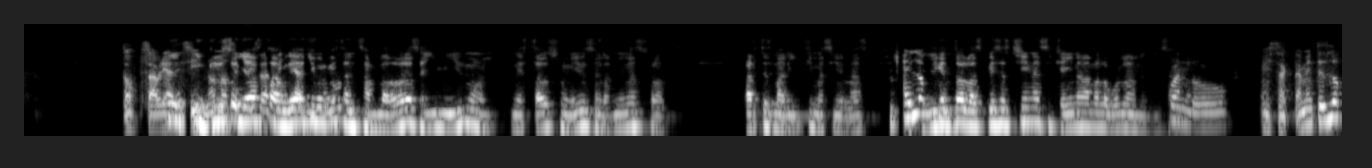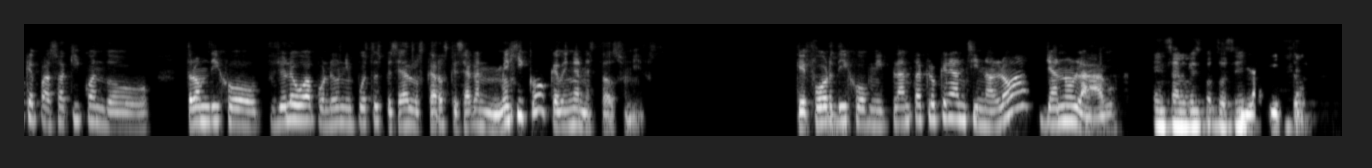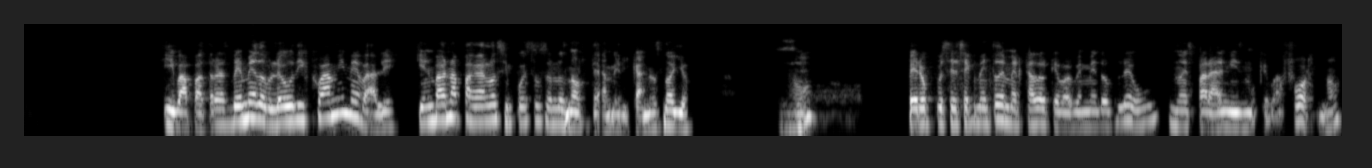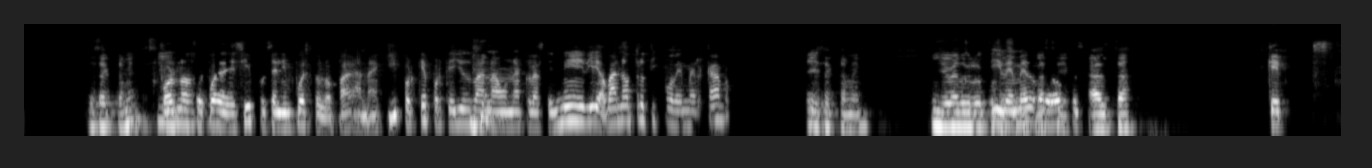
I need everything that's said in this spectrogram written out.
No sabría decir, Incluso ya habría, yo creo ensambladoras ahí mismo, en Estados Unidos, en las mismas partes marítimas y demás. Es lo que lleguen todas las piezas chinas y que ahí nada más lo vuelvan a Cuando, exactamente, es lo que pasó aquí cuando Trump dijo, pues yo le voy a poner un impuesto especial a los carros que se hagan en México, que vengan a Estados Unidos que Ford dijo, mi planta creo que era en Sinaloa, ya no la hago. En San Luis Potosí. Y, va para atrás. BMW dijo, a mí me vale. ¿Quién van a pagar los impuestos son los norteamericanos, no yo. Pero pues el segmento de mercado al que va BMW no es para el mismo que va Ford, ¿no? Exactamente. Ford no se puede decir, pues el impuesto lo pagan aquí. ¿Por qué? Porque ellos van a una clase media, van a otro tipo de mercado. exactamente. Y BMW, pues, y BMW pues, alta que pues,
